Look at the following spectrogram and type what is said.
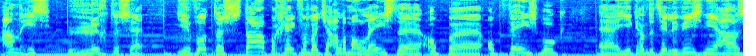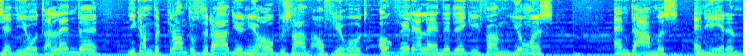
aan is luchters hè. Je wordt er stapelgek van wat je allemaal leest eh, op, eh, op Facebook. Eh, je kan de televisie niet aanzetten, je hoort ellende. Je kan de krant of de radio niet openslaan of je hoort ook weer ellende. denk ik van jongens en dames en heren,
